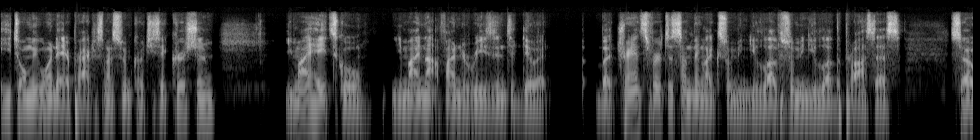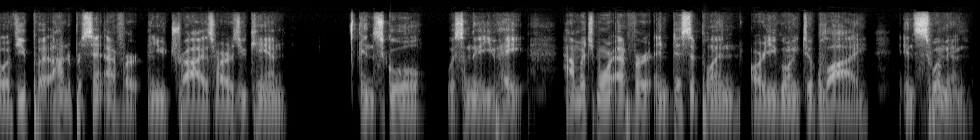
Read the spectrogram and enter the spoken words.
he told me one day I practiced my swim coach. He said, Christian, you might hate school. You might not find a reason to do it, but transfer to something like swimming. You love swimming. You love the process. So if you put 100% effort and you try as hard as you can in school with something that you hate, how much more effort and discipline are you going to apply in swimming?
